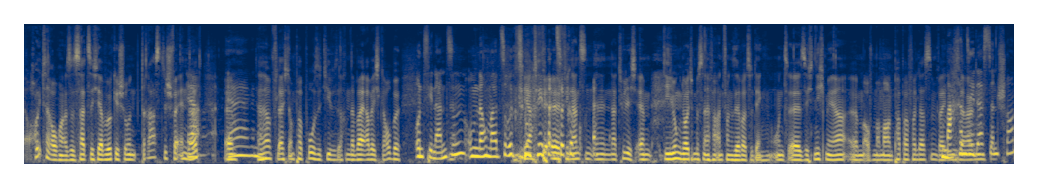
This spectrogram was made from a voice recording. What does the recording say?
heute rauchen. Also es hat sich ja wirklich schon drastisch verändert. Ja, ähm, ja, genau. Da haben vielleicht auch ein paar positive Sachen dabei, aber ich glaube. Und Finanzen, um nochmal zurück zum ja, Thema äh, zu Finanzen, äh, natürlich. Ähm, die jungen Leute müssen einfach anfangen, selber zu denken und äh, sich nicht mehr ähm, auf Mama und Papa verlassen. Weil Machen sagen, sie das denn schon?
